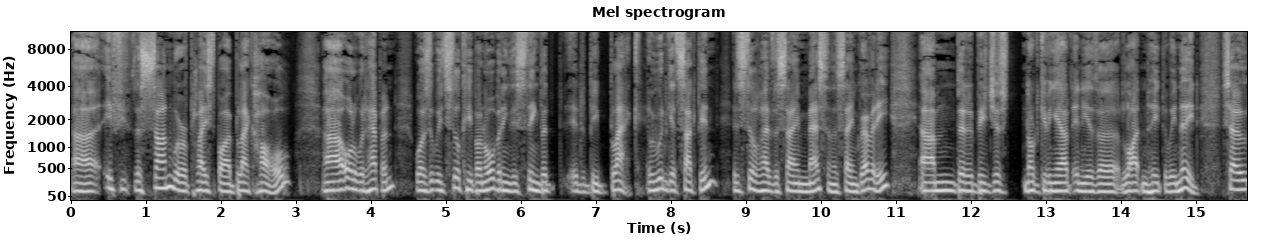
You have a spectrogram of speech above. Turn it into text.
Uh, if the sun were replaced by a black hole, uh, all that would happen was that we'd still keep on orbiting this thing, but it'd be black. We wouldn't get sucked in. It'd still have the same mass and the same gravity, um, but it'd be just not giving out any of the light and heat that we need. So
